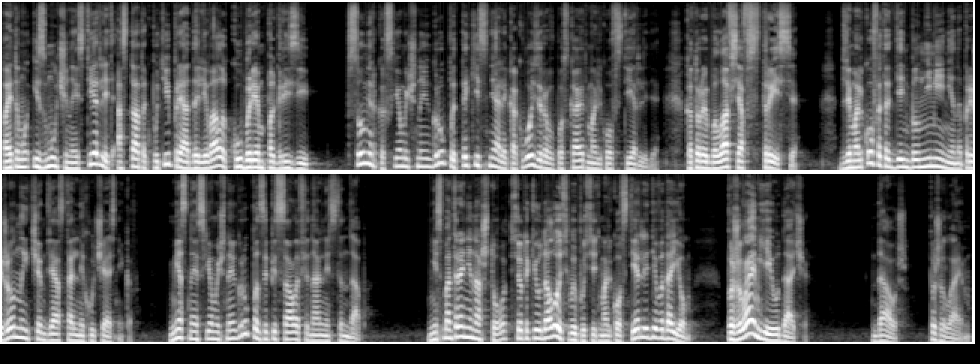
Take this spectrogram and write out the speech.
Поэтому измученная стерлядь остаток пути преодолевала кубарем по грязи. В сумерках съемочные группы таки сняли, как в озеро выпускают мальков стерляди, которая была вся в стрессе. Для мальков этот день был не менее напряженный, чем для остальных участников. Местная съемочная группа записала финальный стендап. Несмотря ни на что, все-таки удалось выпустить мальков стерляди водоем. Пожелаем ей удачи. Да уж, пожелаем.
